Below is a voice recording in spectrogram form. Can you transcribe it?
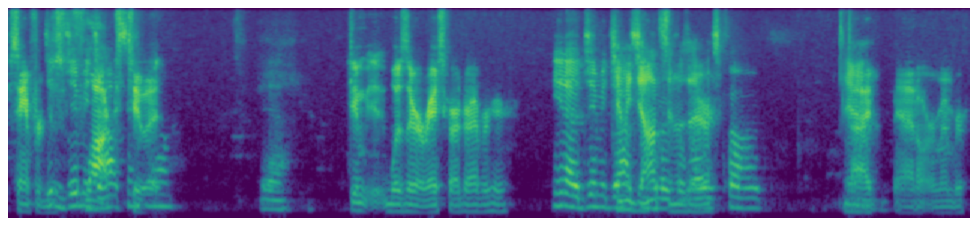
Sanford Didn't just flocked Johnson to it? come? Yeah, Jimmy, was there a race car driver here? you know Jimmie Johnson. Jimmie Johnson drove was the there. Lowe's Card. yeah. I, I don't remember.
